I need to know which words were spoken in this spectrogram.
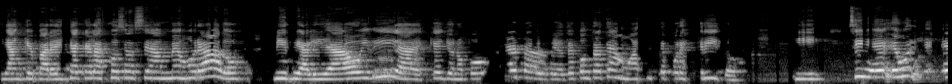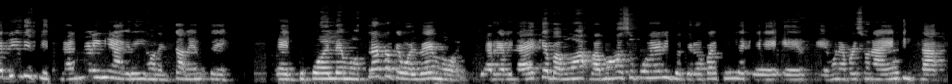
Y aunque parezca que las cosas se han mejorado, mi realidad hoy día es que yo no puedo pagar para lo que yo te contraté, aún así esté por escrito. Y sí, es, es, bien difícil, hay una línea gris, honestamente, el tú poder demostrar, porque volvemos. La realidad es que vamos a, vamos a suponer, y yo quiero partir de que es, una persona ética,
